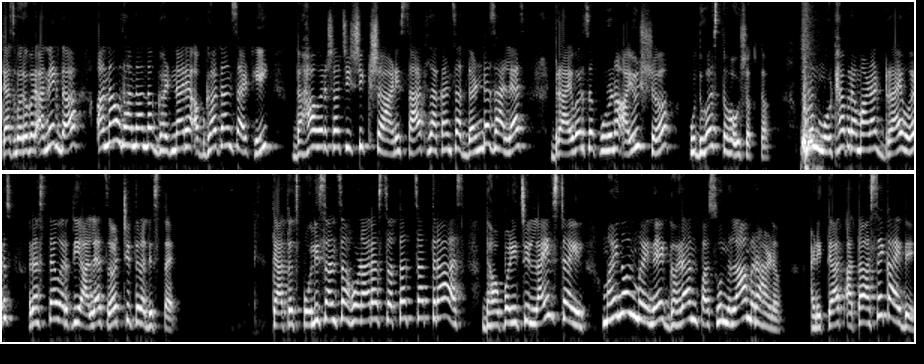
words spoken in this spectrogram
त्याचबरोबर अनेकदा अनावधानानं घडणाऱ्या अपघातांसाठी दहा वर्षाची शिक्षा आणि सात लाखांचा दंड झाल्यास ड्रायव्हरचं पूर्ण आयुष्य उद्ध्वस्त होऊ शकतं. म्हणून मोठ्या प्रमाणात ड्रायव्हर्स रस्त्यावरती आल्याचं चित्र दिसतंय. त्यातच पोलिसांचा होणारा सततचा त्रास धावपळीची लाईफस्टाईल महिनोन महिने घरांपासून लांब राहणं आणि त्यात आता असे कायदे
